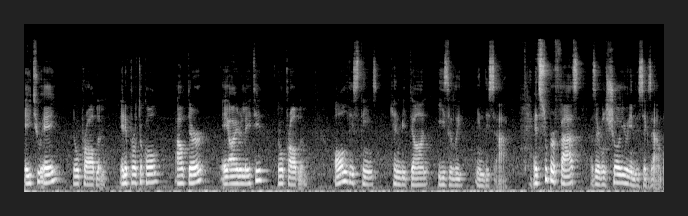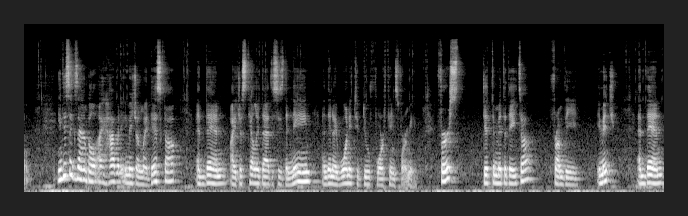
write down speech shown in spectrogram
A2A, no problem. Any protocol out there, AI related, no problem. All these things can be done easily in this app. It's super fast, as I will show you in this example. In this example, I have an image on my desktop and then I just tell it that this is the name and then I want it to do four things for me. First, get the metadata from the image and then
